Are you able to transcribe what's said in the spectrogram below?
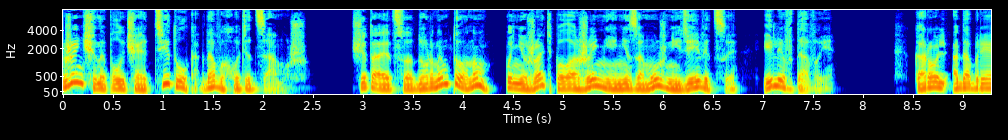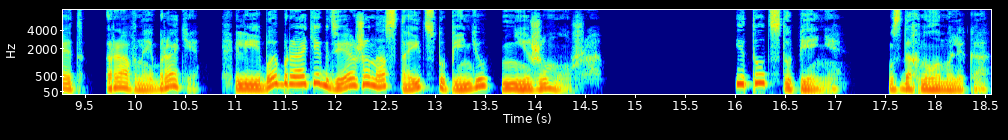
Женщины получают титул, когда выходят замуж. Считается дурным тоном понижать положение незамужней девицы или вдовы. Король одобряет равные браки, либо браки, где жена стоит ступенью ниже мужа. «И тут ступени», — вздохнула Маляка.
